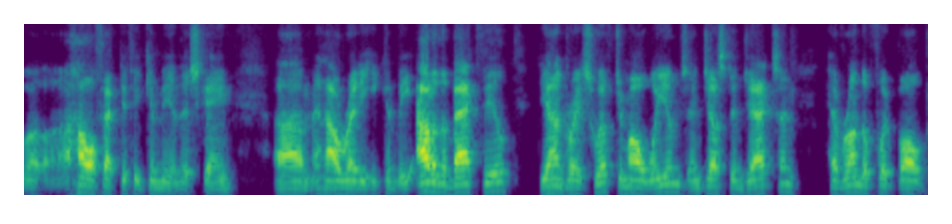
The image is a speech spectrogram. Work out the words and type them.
how effective he can be in this game um, and how ready he can be out of the backfield. D'Andre Swift, Jamaal Williams, and Justin Jackson have run the football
